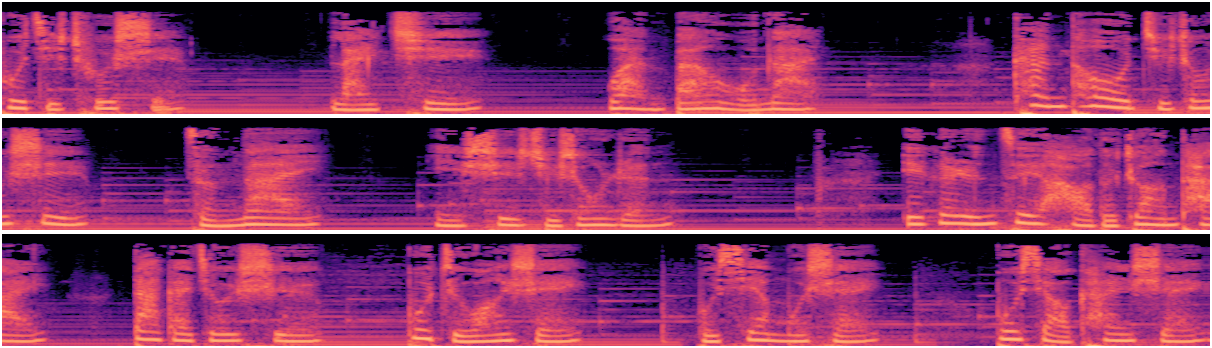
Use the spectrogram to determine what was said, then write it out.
不及初始，来去万般无奈。看透局中事，怎奈已是局中人。一个人最好的状态，大概就是不指望谁，不羡慕谁，不小看谁，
